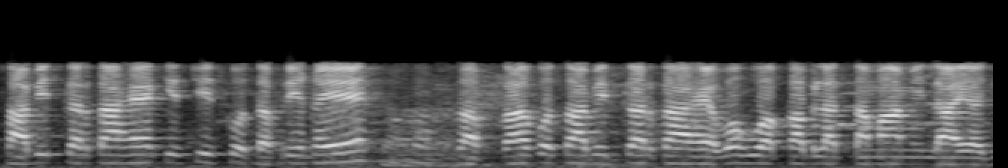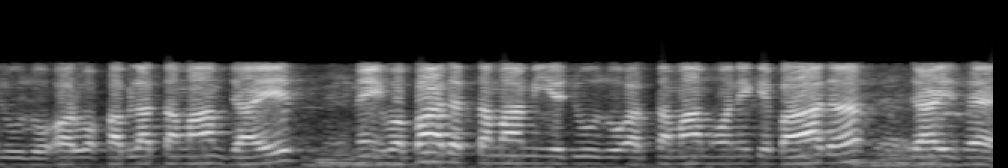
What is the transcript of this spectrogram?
साबित करता है किस चीज़ को? तफरीक सफ़ा को साबित करता है। वह हुआ कबला तमाम यजूजो, और वह कबला तमाम जायज़ नहीं, वह बाद तमाम यजूजो, और तमाम होने के बाद जायज़ है।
